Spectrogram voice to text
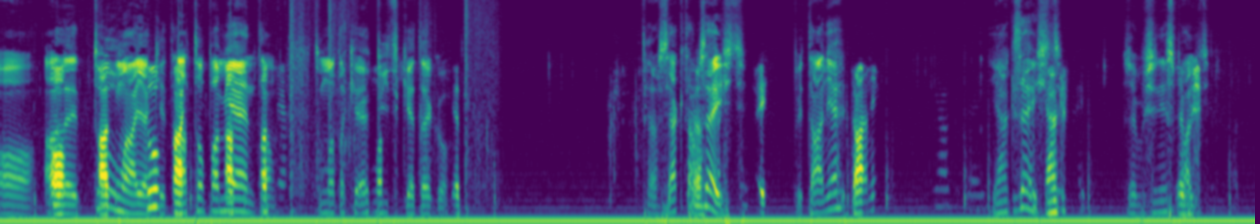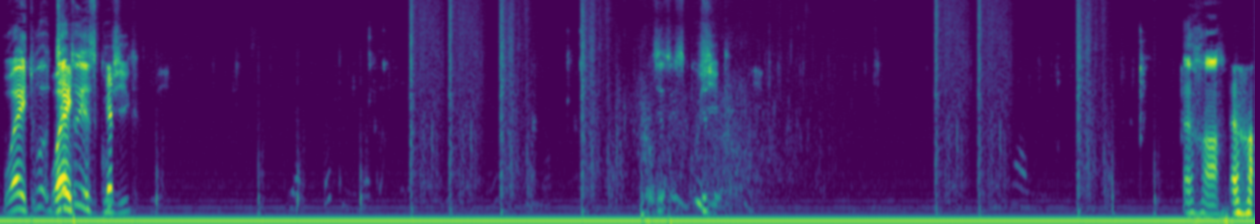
O, ale tu a ma tu jakie, a to pamiętam. Tu ma takie epickie tego. Teraz jak tam zejść? Pytanie? Pytanie? Jak zejść? Jak zejść? Jak? Żeby się nie spalić. Wait, gdzie tu jest guzik? Gdzie tu jest guzik? Aha, Aha,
